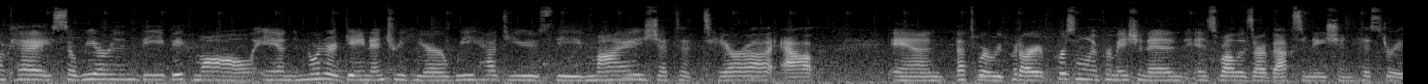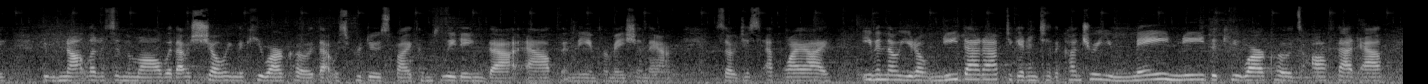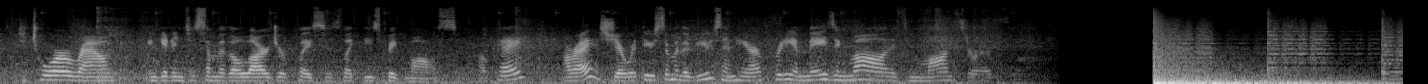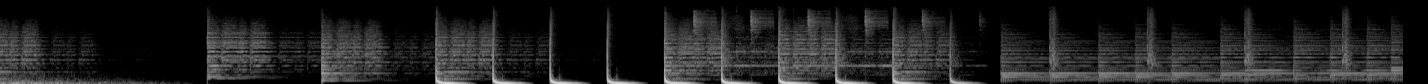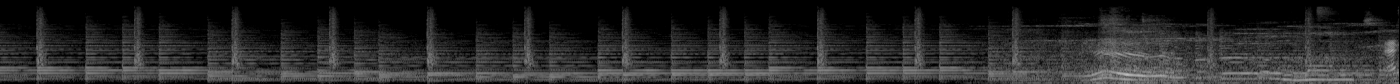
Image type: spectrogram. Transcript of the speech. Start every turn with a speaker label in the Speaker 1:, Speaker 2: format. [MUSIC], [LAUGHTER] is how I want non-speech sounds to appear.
Speaker 1: Okay, so we are in the big mall, and in order to gain entry here, we had to use the MySejahtera app, and that's where we put our personal information in as well as our vaccination history. They would not let us in the mall without showing the QR code that was produced by completing that app and the information there. So just FYI, even though you don't need that app to get into the country, you may need the QR codes off that app to tour around and get into some of the larger places like these big malls. Okay? All right, share with you some of the views in here. Pretty amazing mall and it's monstrous.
